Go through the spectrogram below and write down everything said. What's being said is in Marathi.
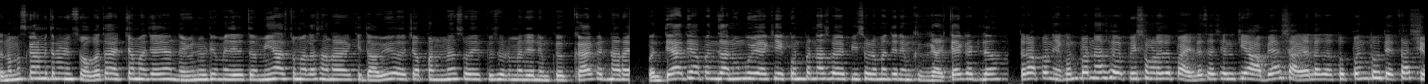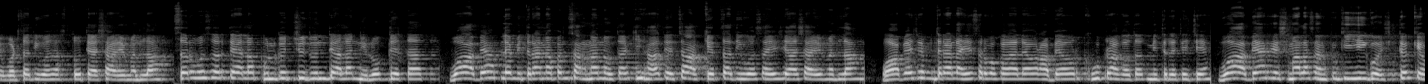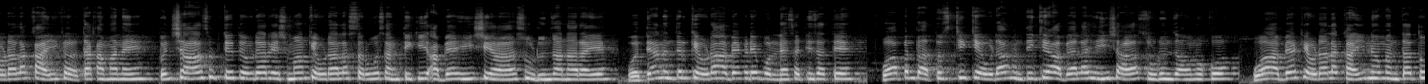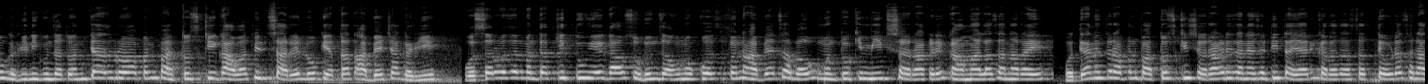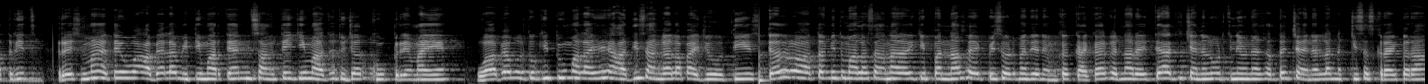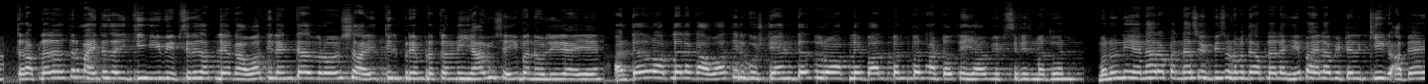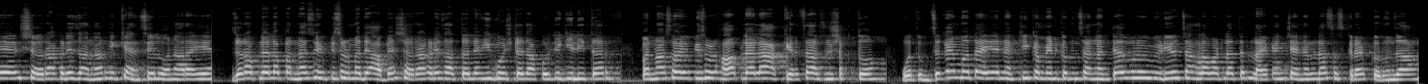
तर नमस्कार मित्रांनो स्वागत आहे आजच्या माझ्या या नवीन व्हिडिओमध्ये. तर मी आज तुम्हाला सांगणार आहे की दहावीच्या पन्नासव्या एपिसोडमध्ये नेमकं काय घडणार आहे. पण त्याआधी आपण जाणून घेऊया की एकोणपन्नासव्या एपिसोडमध्ये नेमकं काय काय घडलं. तर आपण एकोणपन्नासव्या एपिसोडमध्ये पाहिलंच असेल की आभ्या शाळेला जातो पण तो त्याचा शेवटचा दिवस असतो त्या शाळेमधला. सर्व सर त्याला फुलगच्ची देऊन त्याला निरोप देतात. व आभ्या आपल्या मित्रांना पण सांगणार नव्हता की हा त्याचा अखेरचा दिवस आहे या शाळेमधला. व अभ्याच्या मित्राला हे सर्व कळाल्यावर अभ्यावर खूप रागवतात मित्र त्याचे. व अभ्या रेशमाला सांगतो की ही गोष्ट केवढाला काही कळता कामा नये. पण शाळा सुटते तेवढ्या रेशमा केवढाला सर्व सांगते की अभ्या ही शाळा सोडून जाणार आहे. व त्यानंतर केवढा अभ्याकडे बोलण्यासाठी जाते. व आपण पाहतोच की केवडा म्हणते की आब्याला ही शाळा सोडून जाऊ नको. व आब्या केवड्याला काही न म्हणता तो घरी निघून जातो. आणि त्याचबरोबर आपण पाहतोच की गावातील सारे लोक येतात आब्याच्या घरी. व सर्वजण म्हणतात की तू हे गाव सोडून जाऊ नकोस पण आब्याचा भाऊ म्हणतो की मी शहराकडे कामाला जाणार आहे. व त्यानंतर आपण पाहतोच की शहराकडे जाण्यासाठी तयारी करत असतात तेवढ्याच रात्रीच. रेश्मा येते व आब्याला मिठी मारते आणि सांगते की माझं तुझ्यावर खूप प्रेम आहे. वाब्या बोलतो की तू मला हे आधी सांगायला पाहिजे होतीस. तर आता मी तुम्हाला सांगणार आहे की पन्नास एपिसोडमध्ये नेमकं काय काय करणार आहे. त्या आधी चॅनलवरती नवीन असाल तर चॅनलला नक्की सबस्क्राईब करा. तर आपल्याला तर माहितच आहे की ही वेबसिरीज आपल्या गावातील आणि त्याचबरोबर शाळेतील प्रेम प्रकरणे याविषयी बनवलेली आहे. आणि त्याचबरोबर आपल्याला गावातील गोष्टी आणि त्याचबरोबर आपले बालपण पण आठवते ह्या वेबसिरीज मधून. म्हणून येणाऱ्या पन्नास एपिसोडमध्ये आपल्याला हे पाहायला भेटेल की आब्या हे शहराकडे जाणार हे कॅन्सल होणार आहे. जर आपल्याला पन्नास एपिसोडमध्ये अभ्यास शहराकडे जाताना ही गोष्ट दाखवली गेली तर? पन्नासवा एपिसोड हा आपल्याला अखेरचा असू शकतो. व तुमचं काय मत आहे नक्की कमेंट करून सांगा. त्याचबरोबर व्हिडिओ चांगला वाटला तर लाईक आणि चॅनलला सबस्क्राईब करून जा.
